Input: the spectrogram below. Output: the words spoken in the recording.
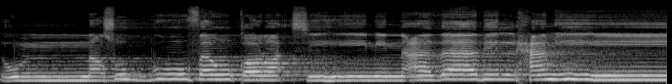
ثم صبوا فوق رأسه من عذاب الحميم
